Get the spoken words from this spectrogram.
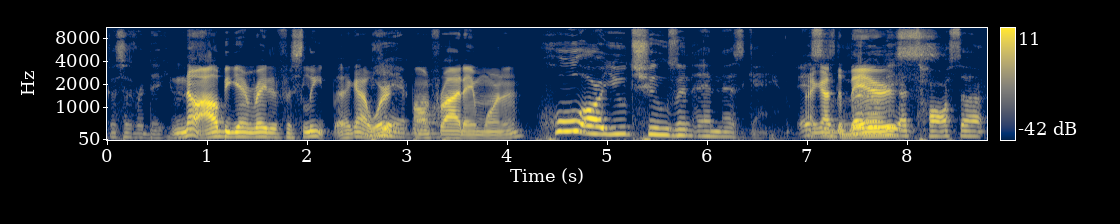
This is ridiculous. No, I'll be getting ready for sleep. I got work Yeah, on Friday morning. Who are you choosing in this game? It's got the Bears. A toss up.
